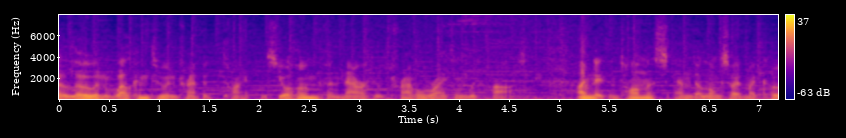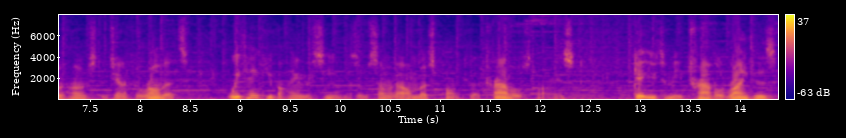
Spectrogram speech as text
Hello and welcome to Intrepid Times, your home for narrative travel writing with heart. I'm Nathan Thomas, and alongside my co host Jennifer Roberts, we take you behind the scenes of some of our most popular travel stories, get you to meet travel writers,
